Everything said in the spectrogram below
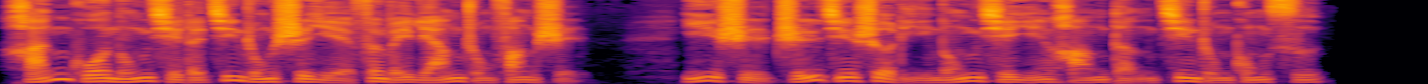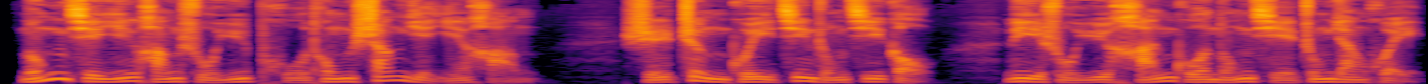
韩国农协的金融事业分为两种方式：一是直接设立农协银行等金融公司，农协银行属于普通商业银行，是正规金融机构，隶属于韩国农协中央会。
